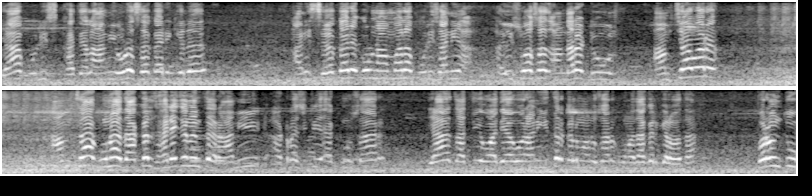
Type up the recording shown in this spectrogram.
या पोलीस खात्याला आम्ही एवढं सहकार्य केलं आणि सहकार्य करून आम्हाला पोलिसांनी अविश्वासात अंधारात ठेवून आमच्यावर आमचा गुन्हा दाखल झाल्याच्यानंतर आम्ही अट्रॉसिटी ॲक्टनुसार या जातीवाद्यावर आणि इतर कलमानुसार गुन्हा दाखल केला होता. परंतु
